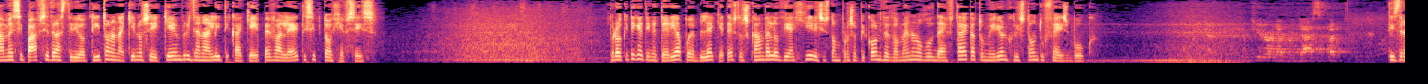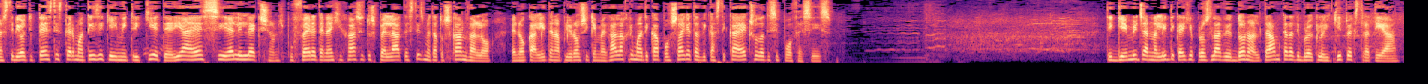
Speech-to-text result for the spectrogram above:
Άμεση πάυση δραστηριοτήτων ανακοίνωσε η Cambridge Analytica και υπέβαλε αίτηση πτώχευσης. Πρόκειται για την εταιρεία που εμπλέκεται στο σκάνδαλο διαχείρισης των προσωπικών δεδομένων 87 εκατομμυρίων χρηστών του Facebook. Τις δραστηριότητές της τερματίζει και η μητρική εταιρεία SCL Elections που φέρεται να έχει χάσει τους πελάτες της μετά το σκάνδαλο, ενώ καλείται να πληρώσει και μεγάλα χρηματικά ποσά για τα δικαστικά έξοδα της υπόθεσης. Την Cambridge Analytica είχε προσλάβει ο Donald Trump κατά την προεκλογική του εκστρατεία.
